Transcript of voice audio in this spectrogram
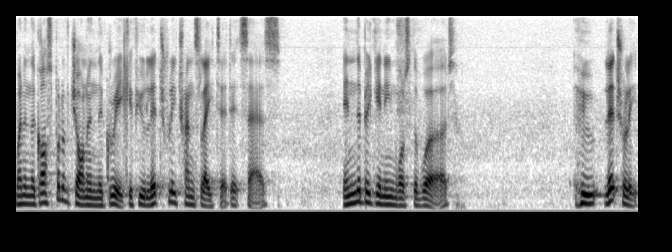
When in the Gospel of John in the Greek, if you literally translate it, it says, In the beginning was the Word, who literally,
